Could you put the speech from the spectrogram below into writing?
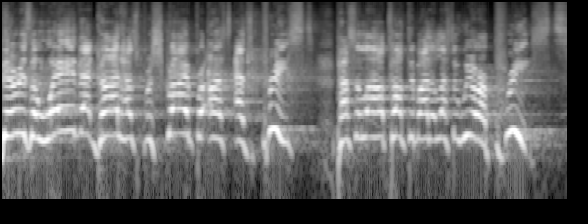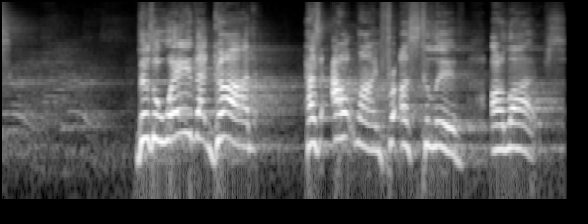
There is a way that God has prescribed for us as priests. Pastor Lyle talked about it last week. We are priests. There's a way that God has outlined for us to live our lives.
